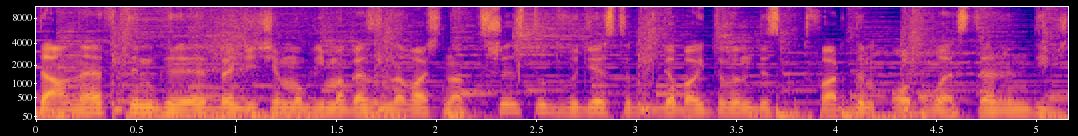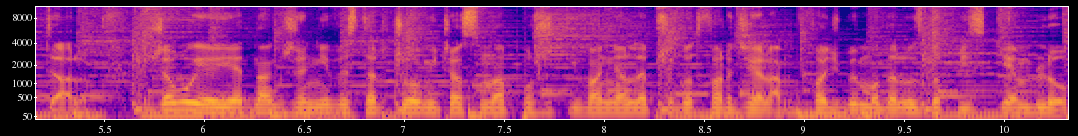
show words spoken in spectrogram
Dane, w tym gry, będziecie mogli magazynować na 320 GB dysku twardym od Western Digital. Żałuję jednak, że nie wystarczyło mi czasu na poszukiwania lepszego twardziela, choćby modelu z dopiskiem Blue.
